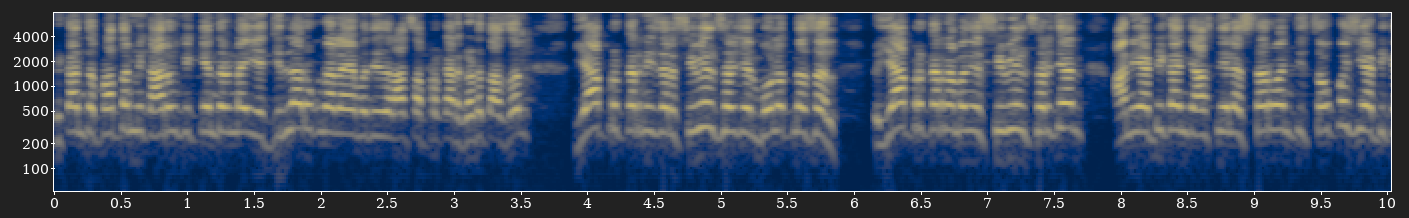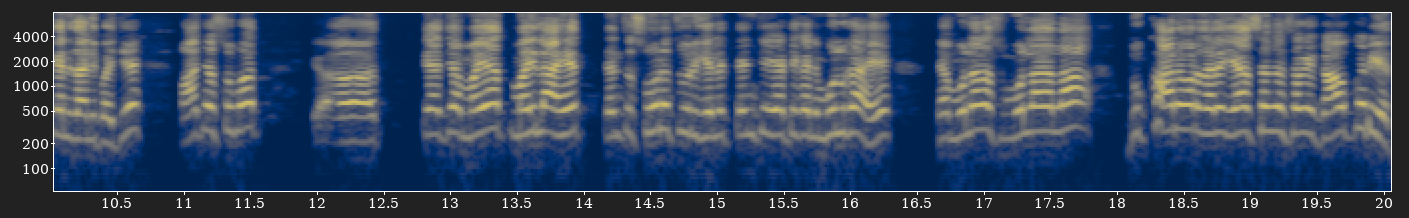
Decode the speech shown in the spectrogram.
ठिकाणचं प्राथमिक आरोग्य केंद्र नाही जिल्हा रुग्णालयामध्ये जर असा प्रकार घडत असेल या प्रकरणी जर सिव्हिल सर्जन बोलत नसेल तर या प्रकरणामध्ये सिव्हिल सर्जन आणि या ठिकाणी असलेल्या सर्वांची चौकशी या ठिकाणी झाली पाहिजे. माझ्यासोबत त्या ज्या मयात महिला आहेत त्यांचं सोनं चोरी गेले त्यांचे या ठिकाणी मुलगा आहे. त्या मुलाला मुलाला दुःख अनावर झाले या संघ सगळे गावकरी आहेत.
